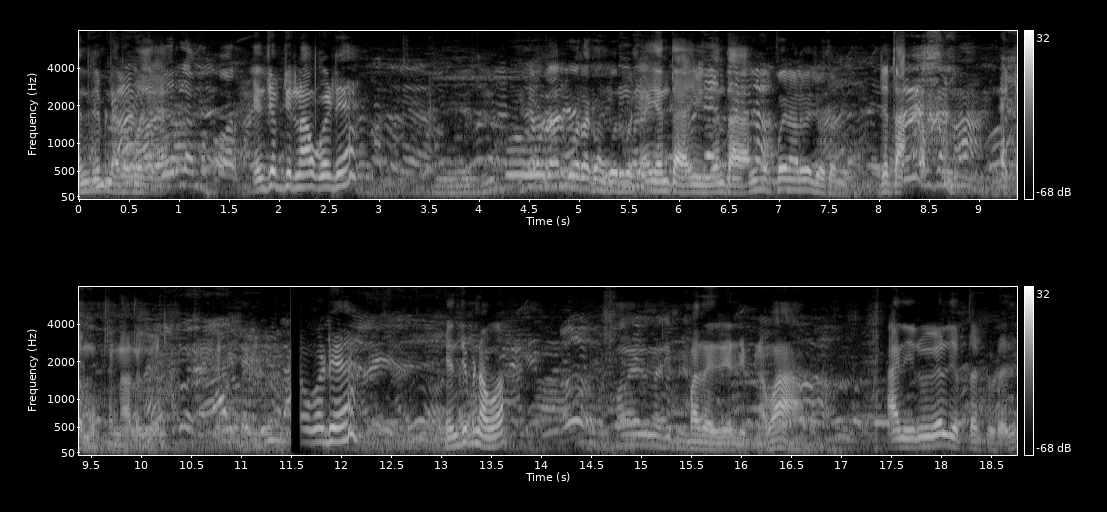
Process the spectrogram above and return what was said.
ఎంత చెప్పినారు ఒకటి ఎంత చెప్తున్నా ఒకటి ఎంత? ఇది ఎంత? ముప్పై నాలుగు వేలు చదువుతాను జత. జత ముప్పై నాలుగు వేలు. ఒకటి ఎంత చెప్పినావు? పదహైదు వేలు చెప్పినావా? ఆయన ఇరవై వేలు చెప్తాడు చూడు అది.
